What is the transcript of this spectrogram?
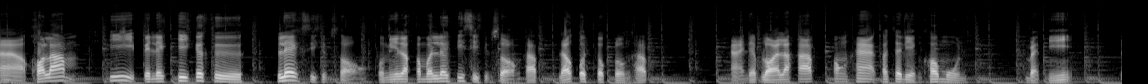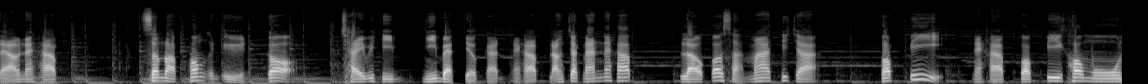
อ่าคอลัมน์ที่เป็นเลขที่ก็คือเลข 42 ตรงนี้เราก็มาเลือกที่ 42 ครับ แล้วกดตกลงครับอ่าเรียบร้อยแล้วครับ ห้อง 5 ก็จะเรียงข้อมูลแบบนี้แล้วนะครับสำหรับห้องอื่นๆก็ ใช้วิธีนี้แบบเดียวกันนะครับ หลังจากนั้นนะครับ เราก็สามารถที่จะ Copy นะครับ Copy ข้อมูล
